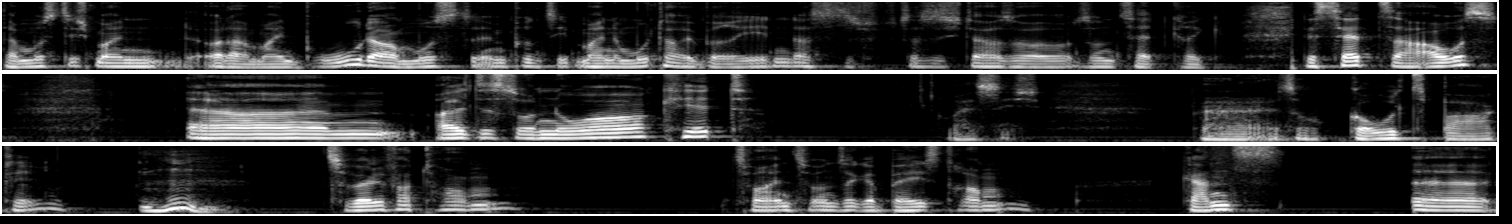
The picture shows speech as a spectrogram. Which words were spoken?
Da musste ich mein, oder mein Bruder musste im Prinzip meine Mutter überreden, dass, dass ich da so, so ein Set krieg. Das Set sah aus, ähm, altes Sonor-Kit, weiß ich, äh, so Gold Sparkle, 12er Tom, 22er Bassdrum, ganz äh,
